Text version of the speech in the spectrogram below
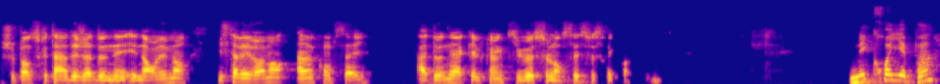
je pense que tu as déjà donné énormément, mais si tu avais vraiment un conseil à donner à quelqu'un qui veut se lancer, ce serait quoi? Ne croyez pas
